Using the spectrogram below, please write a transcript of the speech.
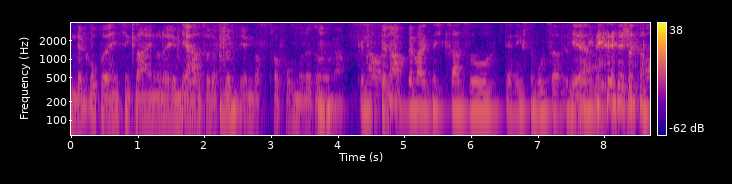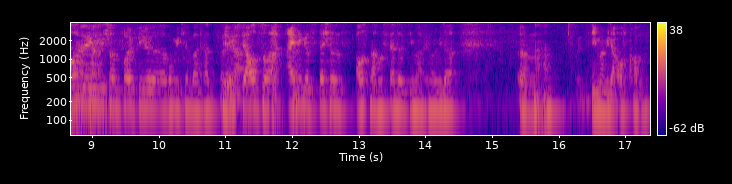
in der Mhm. Gruppe Hänschen klein oder irgend Ja. sowas oder klöppelt irgendwas drauf rum oder so. Mhm. Ja. Genau. Also Genau. wenn man jetzt nicht gerade so der nächste Mozart ist, irgendwie, der, der schon zu Hause irgendwie schon voll viel äh, rumgeklimpert hat. Weil da Ja, gibt es ja auch so einige Special-Ausnahmefälle, die man immer wieder, ähm, die immer wieder aufkommen.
